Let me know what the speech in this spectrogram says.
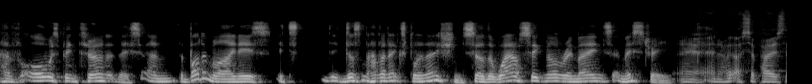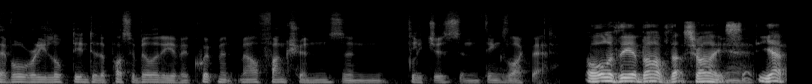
have always been thrown at this. And the bottom line is it's it doesn't have an explanation. So the wow signal remains a mystery. Yeah, and I suppose they've already looked into the possibility of equipment malfunctions and glitches and things like that. All of the above. That's right. Yeah. yeah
